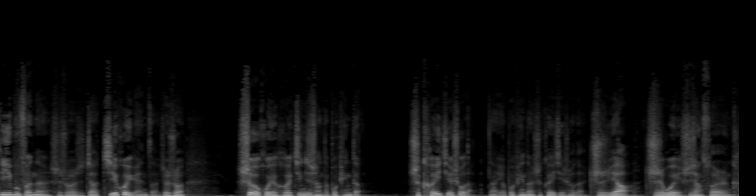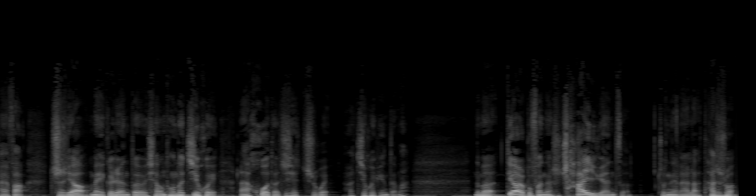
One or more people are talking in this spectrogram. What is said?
第一部分呢，是说是叫机会原则，就是说社会和经济上的不平等是可以接受的。那有不平等是可以接受的，只要职位是向所有人开放，只要每个人都有相同的机会来获得这些职位啊，机会平等嘛。那么第二部分呢，是差异原则，重点来了，他是说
